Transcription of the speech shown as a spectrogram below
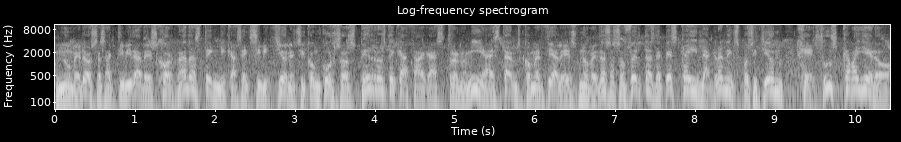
Numerosas actividades, jornadas técnicas, exhibiciones y concursos, perros de caza, gastronomía, stands comerciales, novedosas ofertas de pesca y la gran exposición Jesús Caballero.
